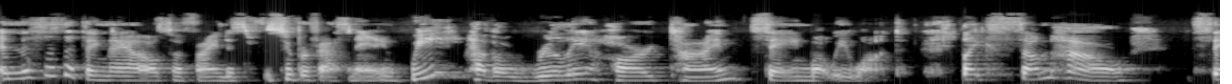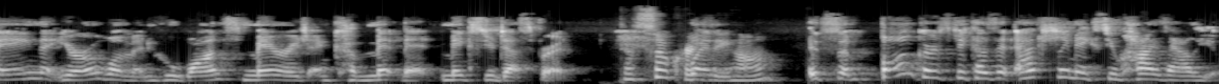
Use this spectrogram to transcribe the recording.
and this is the thing that I also find is super fascinating, we have a really hard time saying what we want. Like somehow saying that you're a woman who wants marriage and commitment makes you desperate. That's so crazy, when huh? It's bonkers because it actually makes you high value.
